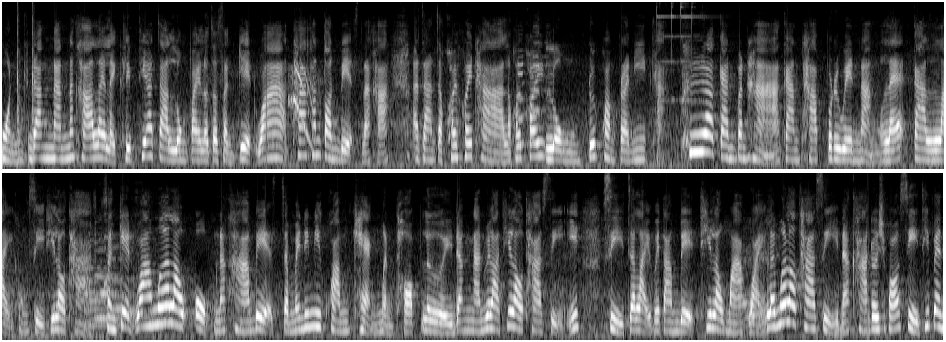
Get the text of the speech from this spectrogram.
มน ดังนั้นนะคะ หลาย ๆ คลิปที่อาจารย์ลงไปเราจะสังเกตว่าถ้าขั้นตอนเบสนะคะ อาจารย์จะค่อยๆ ทาแล้วค่อยๆ ลงด้วยความประณีตค่ะ เพื่อการปัญหาการทับบริเวณหนังและการไหลของสีที่เราทา สังเกตว่าเมื่อเราอบนะคะเบสจะไม่ได้มีความแข็งเหมือนท็อปเลย ดังนั้นเวลาที่เราทาสี สีจะไหลไปตามเบสที่เรามาร์กไว้ และเมื่อเราทาสีนะคะ โดยเฉพาะสีที่เป็น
